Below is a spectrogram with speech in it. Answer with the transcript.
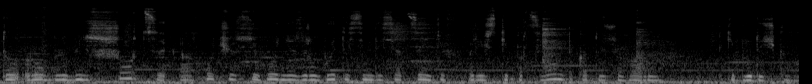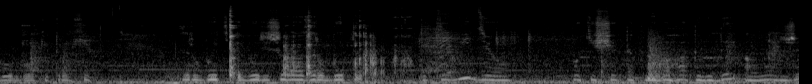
то роблю більш шорти, а хочу сьогодні зробити 70 центів ріжський порцелян, така дуже гарна. Такі блюдечки глибокі трохи. Зробити, вирішила зробити таке відео. Поки ще так небагато людей, але вже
